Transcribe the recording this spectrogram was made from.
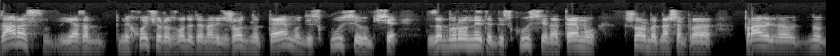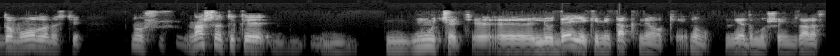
зараз я не хочу розводити навіть жодну тему, дискусію, взагалі заборонити дискусії на тему, що робить наше правильно ну, домовленості. Ну, нащо тільки мучать е, е, людей, яким і так не окей. Ну, я думаю, що їм зараз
